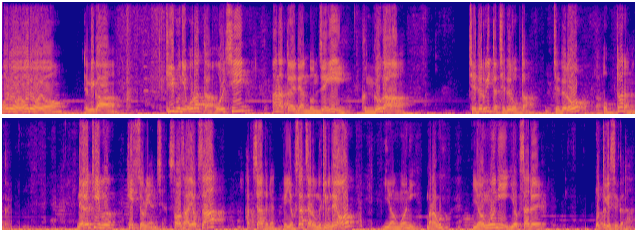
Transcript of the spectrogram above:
어려워요 어려워요. 됩니까? 기분이 옳았다. 옳지 않았다에 대한 논쟁이 근거가 제대로 있다 제대로 없다. 제대로 없다라는 거예요 내러티브 히스토리언즈 서사 역사 학자들은. 그 역사학자라고 느끼면 돼요. 영원히. 뭐라고? 영원히 역사를 어떻게 쓸 거다.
